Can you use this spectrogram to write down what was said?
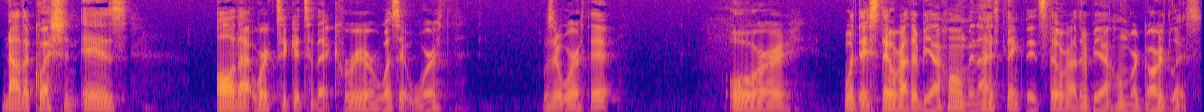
now the question is all that work to get to that career was it worth was it worth it? Or would they still rather be at home? And I think they'd still rather be at home regardless.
